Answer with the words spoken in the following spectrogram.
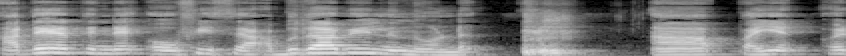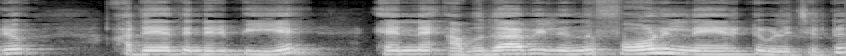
അദ്ദേഹത്തിന്റെ ഓഫീസ് അബുദാബിയിൽ നിന്നുകൊണ്ട് പയ്യൻ ഒരു അദ്ദേഹത്തിന്റെ ഒരു പി എ എന്നെ അബുദാബിയിൽ നിന്ന് ഫോണിൽ നേരിട്ട് വിളിച്ചിട്ട്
